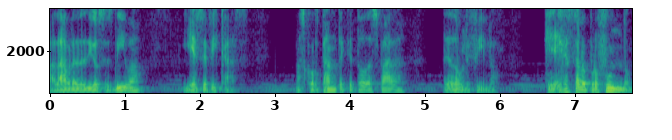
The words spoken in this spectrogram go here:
La palabra de Dios es viva y es eficaz, más cortante que toda espada de doble filo, que llega hasta lo profundo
